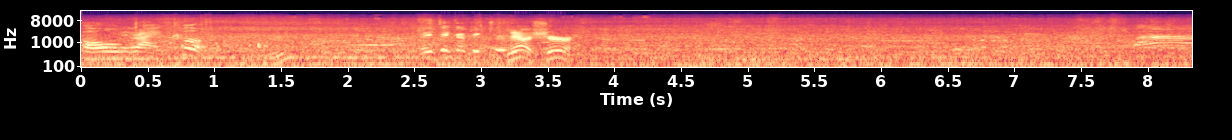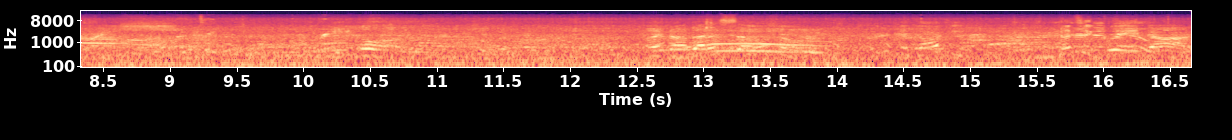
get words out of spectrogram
All right, cool. Hmm? Can you take a picture? Yeah, sure. I know that is so cool. That's a great dog.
